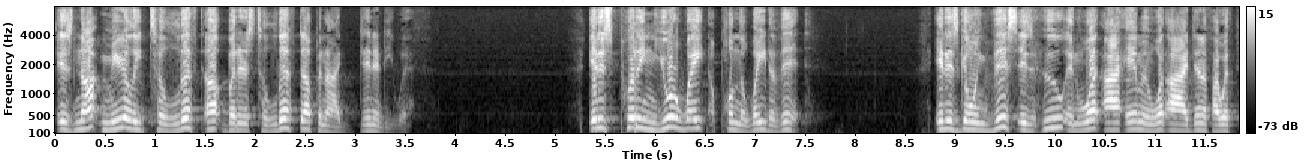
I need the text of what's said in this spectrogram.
is not merely to lift up, but it is to lift up an identity with. It is putting your weight upon the weight of it. It is going, this is who and what I am and what I identify with.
